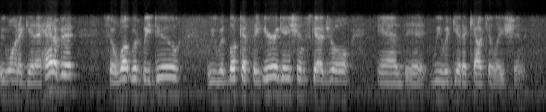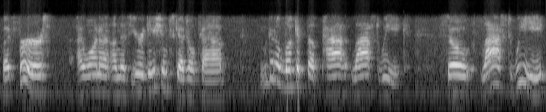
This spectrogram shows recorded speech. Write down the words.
We want to get ahead of it. So what would we do? We would look at the irrigation schedule and it, we would get a calculation. But first, I want to, on this irrigation schedule tab, I'm going to look at the past, last week. So last week,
